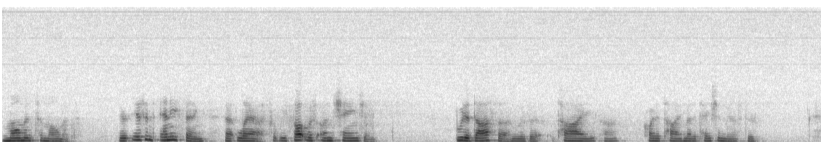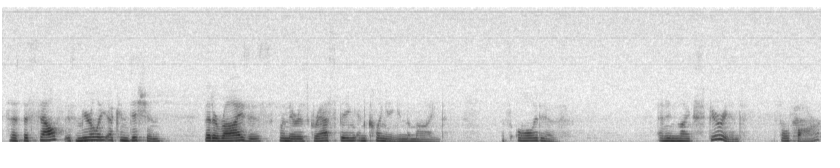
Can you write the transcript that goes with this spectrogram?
moment to moment. There isn't anything that lasts. What we thought was unchanging. Buddhadasa, who was a Thai, uh, quite a Thai meditation master, says the self is merely a condition that arises when there is grasping and clinging in the mind. All it is. And in my experience so far,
